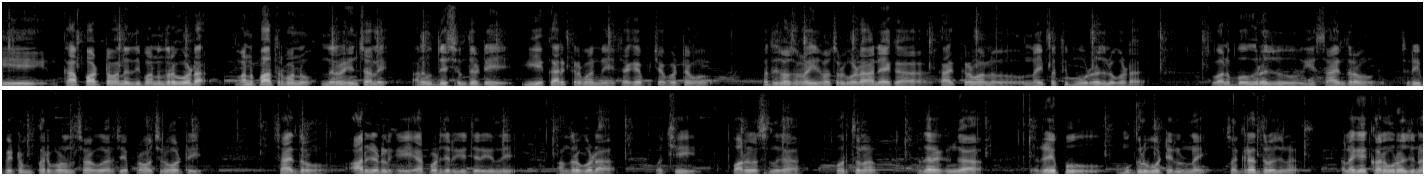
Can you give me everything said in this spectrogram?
ఈ కాపాడటం అనేది మనందరం కూడా మన పాత్ర మనం నిర్వహించాలి అనే ఉద్దేశంతో ఈ కార్యక్రమాన్ని తెగ చేపట్టాము. ప్రతి సంవత్సరం ఈ సంవత్సరం కూడా అనేక కార్యక్రమాలు ఉన్నాయి. ప్రతి మూడు రోజులు కూడా వాళ్ళ భోగి రోజు ఈ సాయంత్రం శ్రీపీఠం పరిపూర్ణ స్వామి గారి చే ప్రవచనం ఒకటి సాయంత్రం ఆరు గంటలకి ఏర్పాటు జరిగి జరిగింది. అందరూ కూడా వచ్చి పాల్గొల్సిందిగా కోరుతున్నాం. అదే రకంగా రేపు ముగ్గులు పోటీలు ఉన్నాయి సంక్రాంతి రోజున అలాగే కనుమ రోజున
